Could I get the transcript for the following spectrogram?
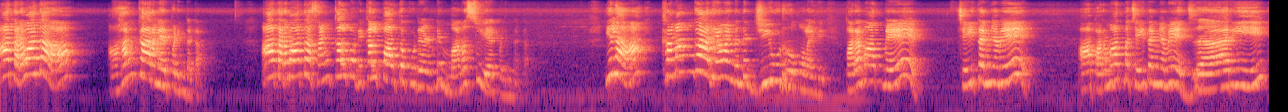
ఆ తర్వాత అహంకారం ఏర్పడిందట. ఆ తర్వాత సంకల్ప వికల్పాలతో కూడినటువంటి మనస్సు ఏర్పడిందట. ఇలా క్రమంగా అది ఏమైందంటే జీవుడు రూపంలో అయింది. పరమాత్మే చైతన్యమే. ఆ పరమాత్మ చైతన్యమే జారి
